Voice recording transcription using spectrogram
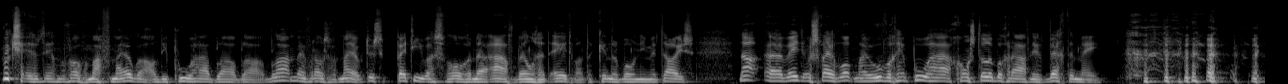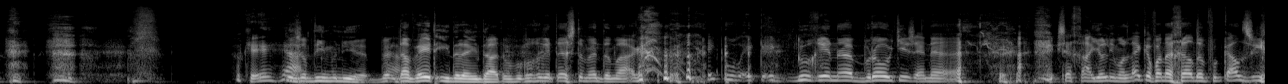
maar ik zei tegen mijn vrouw van, mag voor mij ook wel al die poeha, bla bla bla. Mijn vrouw zei voor mij ook. Dus Patty was volgende avond bij ons aan het eten, want de kinderen wonen niet meer thuis. Nou, eh, weet je, we schrijven op, maar we hoeven geen poeha, gewoon stille begrafenis, weg ermee. Oké, ja. Dus op die manier. Ja. Dan weet iedereen dat. Dan hoef ik ook geen testament te maken. ik, hoef, ik, ik doe geen eh, broodjes en... eh, ik zeg, gaan jullie maar lekker van dat geld op vakantie.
